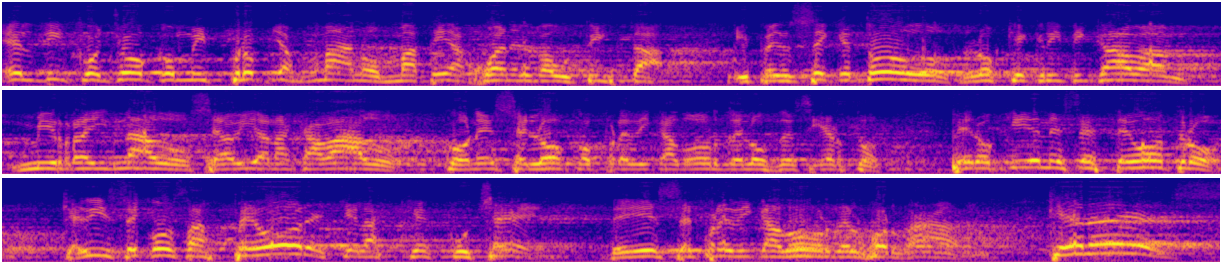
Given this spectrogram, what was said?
él dijo, yo con mis propias manos maté a Juan el Bautista y pensé que todos los que criticaban mi reinado se habían acabado con ese loco predicador de los desiertos. Pero ¿quién es este otro que dice cosas peores que las que escuché de ese predicador del Jordán? ¿Quién es?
